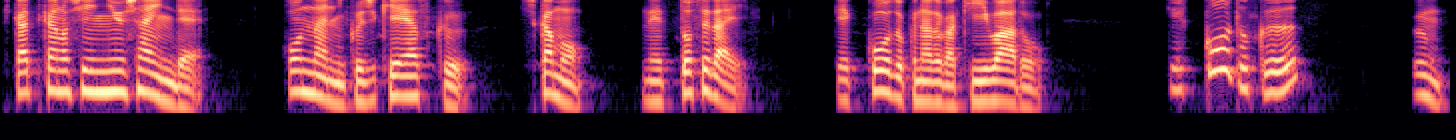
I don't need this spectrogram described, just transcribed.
ピカピカの新入社員で、困難にくじけやすく、しかもネット世代、月光族などがキーワード。月光族？うん。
